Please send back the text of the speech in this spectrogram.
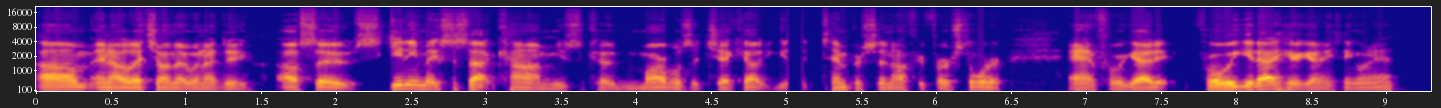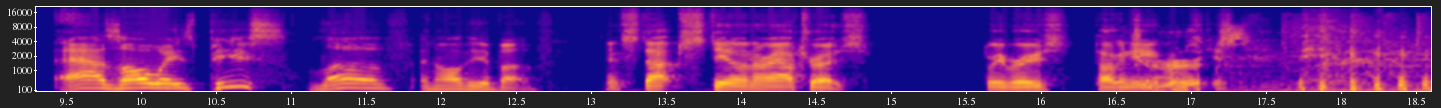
Um, and I'll let y'all know when I do. Also, skinnymixes.com. Use the code marbles at checkout. You get 10% off your first order. And before we got it, before we get out of here, got anything you want to add? As always, peace, love, and all the above. And stop stealing our outros. Three Brews, talking to you. Jerks. kidding.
